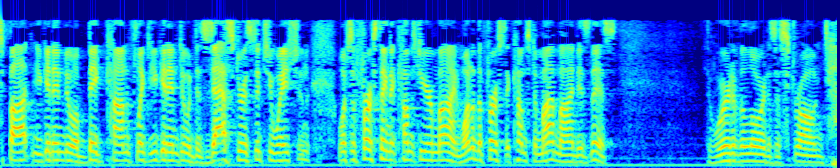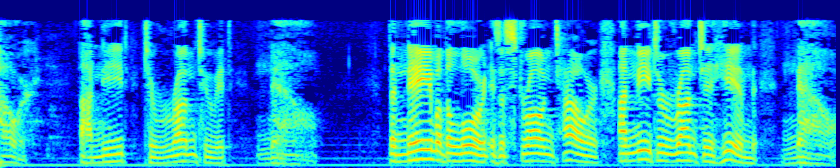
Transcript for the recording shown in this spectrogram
spot, you get into a big conflict, you get into a disastrous situation. What's the first thing that comes to your mind? One of the first that comes to my mind is this The word of the Lord is a strong tower. I need to run to it now. The name of the Lord is a strong tower. I need to run to Him now.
